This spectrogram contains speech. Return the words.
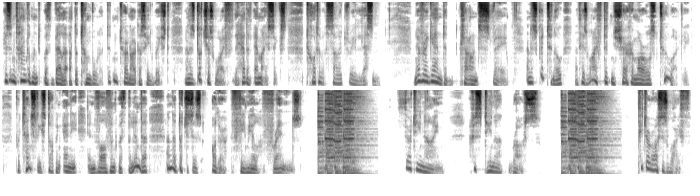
his entanglement with Bella at the tombola didn't turn out as he'd wished, and his Duchess wife, the head of MI6, taught him a salutary lesson. Never again did Clarence stray, and it's good to know that his wife didn't share her morals too widely, potentially stopping any involvement with Belinda and the Duchess's other female friends. 39. Christina Ross Peter Ross's wife,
